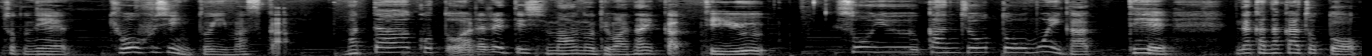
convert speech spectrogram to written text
ちょっとね恐怖心と言いますかまた断られてしまうのではないかっていうそういう感情と思いがあってなかなかちょっと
